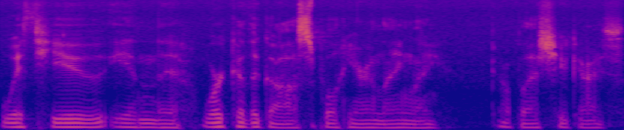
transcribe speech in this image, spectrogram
with you in the work of the gospel here in Langley. God bless you guys.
